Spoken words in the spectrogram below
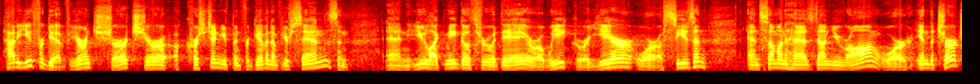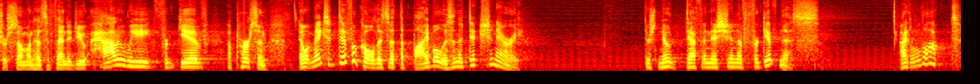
How do you forgive? You're in church, you're a Christian, you've been forgiven of your sins, and, and you, like me, go through a day or a week or a year or a season, and someone has done you wrong, or in the church, or someone has offended you, how do we forgive a person? And what makes it difficult is that the Bible isn't a dictionary. There's no definition of forgiveness. I looked,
